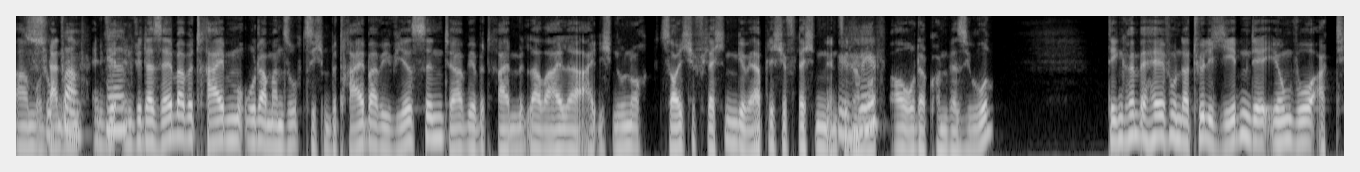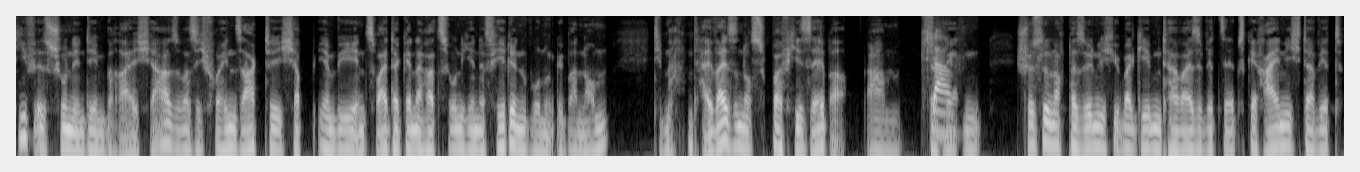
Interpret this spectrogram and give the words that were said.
Ähm, und dann entweder, ja. entweder, selber betreiben oder man sucht sich einen Betreiber, wie wir es sind. Ja, wir betreiben mittlerweile eigentlich nur noch solche Flächen, gewerbliche Flächen, entweder mhm. Neubau oder Konversion. Den können wir helfen und natürlich jedem, der irgendwo aktiv ist schon in dem Bereich. Ja, also was ich vorhin sagte, ich habe irgendwie in zweiter Generation hier eine Ferienwohnung übernommen. Die machen teilweise noch super viel selber. Ähm, Klar. Da werden Schlüssel noch persönlich übergeben, teilweise wird selbst gereinigt, da wird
